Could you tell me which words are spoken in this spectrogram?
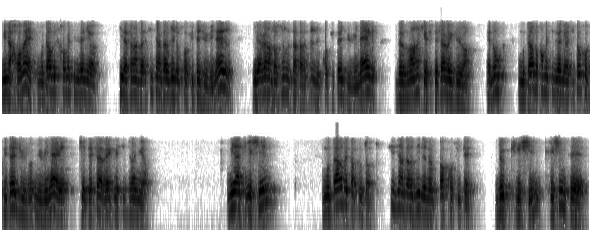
Mina chomet, mutar beschomet ilveniot s'il a fait, si c'est interdit de profiter du vinaigre, il avait l'intention de s'interdire de profiter du vinaigre de vin qui était fait avec du vin. Et donc, Moutar il peut profiter du, vinaigre qui était fait avec les titvaniot. Mina krishin, Moutar bekaplutot. Si c'est interdit de ne pas profiter de krishin, krishin c'est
